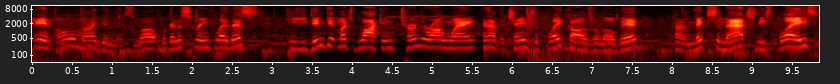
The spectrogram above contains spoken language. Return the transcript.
and oh my goodness. Well, we're going to screenplay this. He didn't get much blocking, turned the wrong way. Gonna have to change the play calls a little bit. Kind of mix and match these plays.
